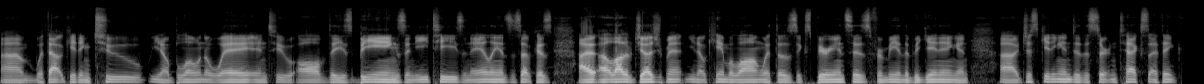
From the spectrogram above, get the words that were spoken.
um, without getting too, you know, blown away into all of these beings and ETs and aliens and stuff. Because a lot of judgment, you know, came along with those experiences for me in the beginning, and uh, just getting into the certain texts. I think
